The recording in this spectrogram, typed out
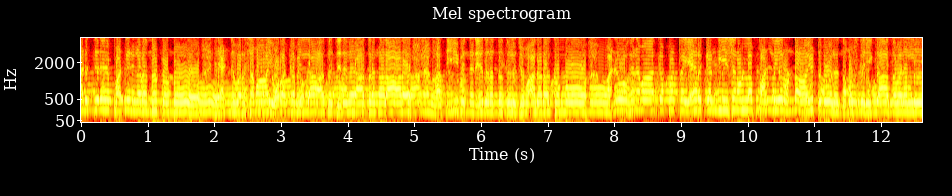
അടുത്തിടെ പട്ടിണി കിടന്നിട്ടുണ്ടോ? രണ്ടു വർഷമായി ഉറക്കമില്ലാത്ത ദിനരാത്രങ്ങളാണ് ഹതീബിന്റെ നേതൃത്വത്തിൽ ചുമ നടക്കുമ്പോ. മനോഹരമാക്കപ്പെട്ട എയർ കണ്ടീഷൻ ഉള്ള പള്ളികൾ ഉണ്ടായിട്ട് പോലും നമസ്കരിക്കാത്തവരല്ലേ?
